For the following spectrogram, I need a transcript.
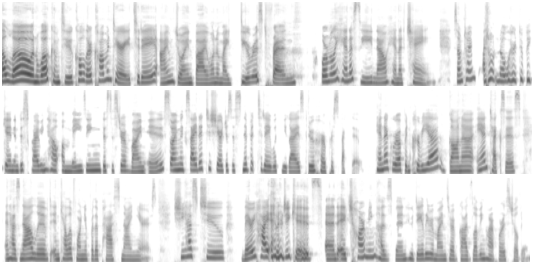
Hello and welcome to Kohler Commentary. Today I'm joined by one of my dearest friends, formerly Hannah C, now Hannah Chang. Sometimes I don't know where to begin in describing how amazing this sister of mine is, so I'm excited to share just a snippet today with you guys through her perspective. Hannah grew up in Korea, Ghana, and Texas, and has now lived in California for the past nine years. She has two very high energy kids and a charming husband who daily reminds her of God's loving heart for his children.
